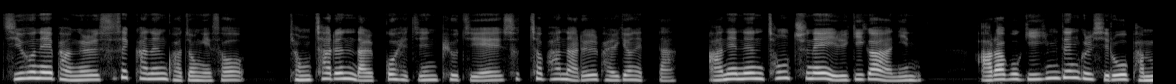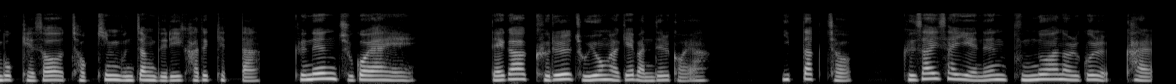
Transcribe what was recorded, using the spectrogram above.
지훈의 방을 수색하는 과정에서 경찰은 낡고 해진 표지의 수첩 하나를 발견했다. 안에는 청춘의 일기가 아닌 알아보기 힘든 글씨로 반복해서 적힌 문장들이 가득했다. 그는 죽어야 해. 내가 그를 조용하게 만들 거야. 입 닥쳐. 그 사이사이에는 분노한 얼굴, 칼,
